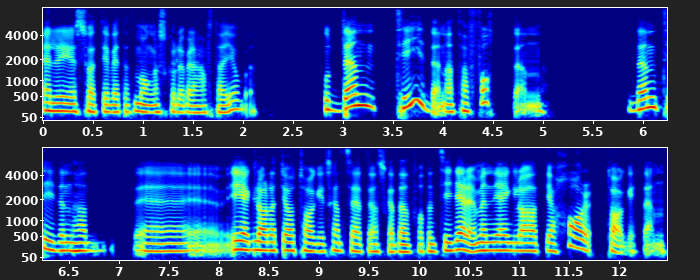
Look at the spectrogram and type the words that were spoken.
eller är det så att jag vet att många skulle vilja haft det här jobbet? Och den tiden, att ha fått den, den tiden hade, eh, är jag glad att jag har tagit. Jag ska inte säga att jag önskar att jag hade fått den tidigare, men jag är glad att jag har tagit den,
